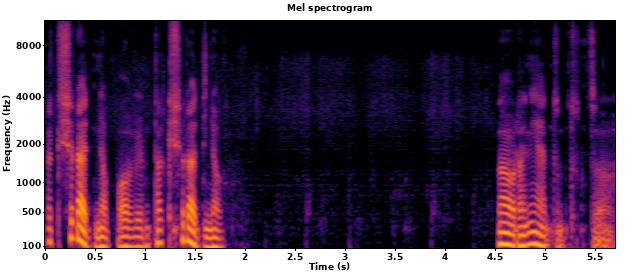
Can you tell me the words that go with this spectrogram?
Tak średnio powiem, tak średnio. Dobra, nie, to, to, to...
